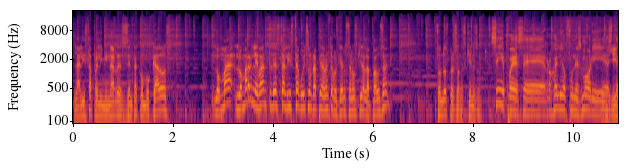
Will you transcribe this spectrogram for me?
la lista preliminar de 60 convocados. Lo más, lo más relevante de esta lista, Wilson, rápidamente, porque ya nos tenemos que ir a la pausa. Son dos personas. ¿Quiénes son? Sí, pues eh, Rogelio Funes Mori, ¿El, mellizo?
